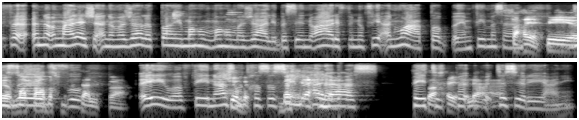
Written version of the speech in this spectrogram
فانا معلش أنا مجال الطهي ما هو ما هو مجالي بس إنه أعرف إنه في أنواع الطب يعني في مثلا صحيح في مطابخ مختلفة. أيوه في ناس متخصصين بس في صحيح يعني.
